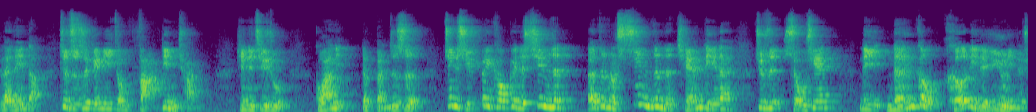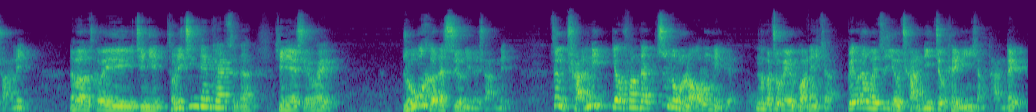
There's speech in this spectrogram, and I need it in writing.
来领导，这只是给你一种法定权。请你记住，管理的本质是建立起背靠背的信任。而这种信任的前提呢，就是首先你能够合理的运用你的权利。那么各位精英，从你今天开始呢，请你要学会如何来使用你的权利。这个权利要放在自动牢笼里边。那么作为一个管理者，不要认为自己有权利就可以影响团队。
